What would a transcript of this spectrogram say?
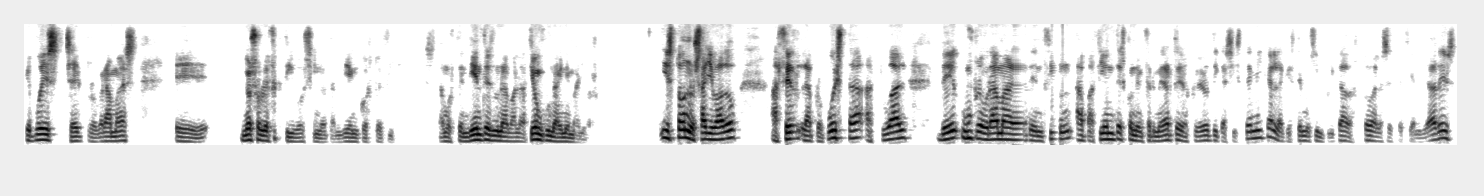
que pueden ser programas no solo efectivos, sino también costo eficientes. Estamos pendientes de una evaluación con una N mayor. Y esto nos ha llevado hacer la propuesta actual de un programa de atención a pacientes con enfermedad arteriosclerótica sistémica en la que estemos implicados todas las especialidades,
